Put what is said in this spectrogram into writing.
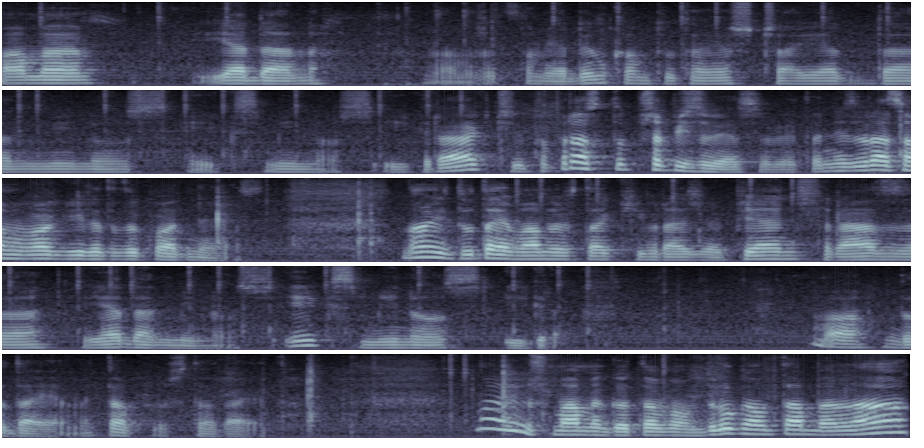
mamy 1, może z tą jedynką tutaj jeszcze 1 minus x minus y, czyli po prostu przepisuję sobie to. Nie zwracam uwagi ile to dokładnie jest. No i tutaj mamy w takim razie 5 razy 1 minus x minus y. No, dodajemy to plus to daje to. No i już mamy gotową drugą tabelę.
